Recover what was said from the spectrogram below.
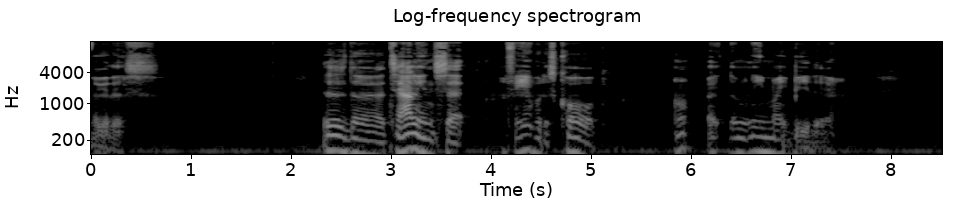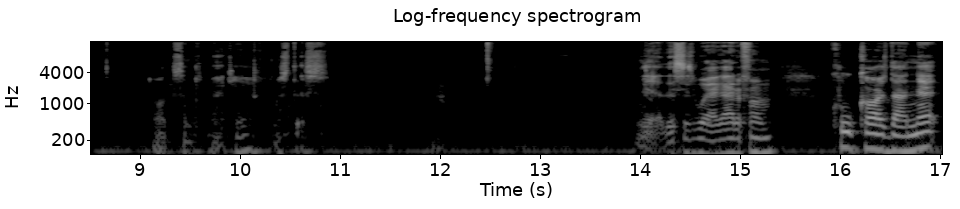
Look at this. This is the Italian set. I forget what it's called. Oh, the name might be there. Oh, there's something back here. What's this? Yeah, this is where I got it from. CoolCards.net.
